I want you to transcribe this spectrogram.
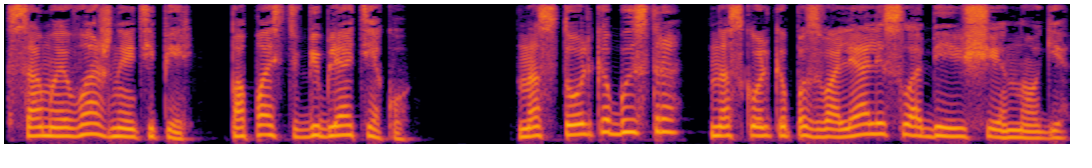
Самое важное теперь — попасть в библиотеку. Настолько быстро, насколько позволяли слабеющие ноги.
